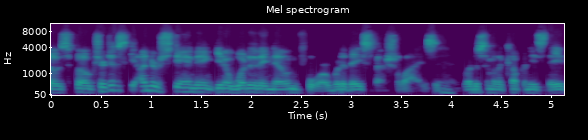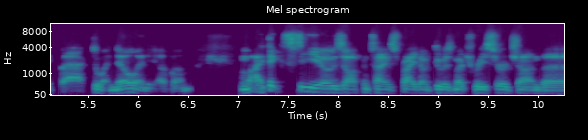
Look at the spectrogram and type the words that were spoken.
those folks or just understanding you know what are they known for? What do they specialize in? What are some of the companies they've backed? Do i know any of them um, i think ceos oftentimes probably don't do as much research on the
